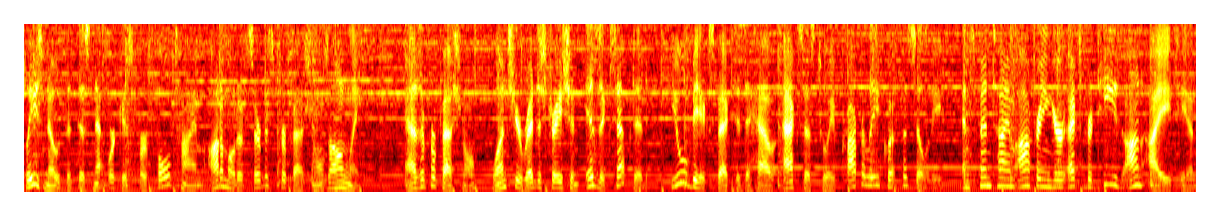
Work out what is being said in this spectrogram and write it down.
Please note that this network is for full time automotive service professionals only. As a professional, once your registration is accepted, you will be expected to have access to a properly equipped facility and spend time offering your expertise on IATN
